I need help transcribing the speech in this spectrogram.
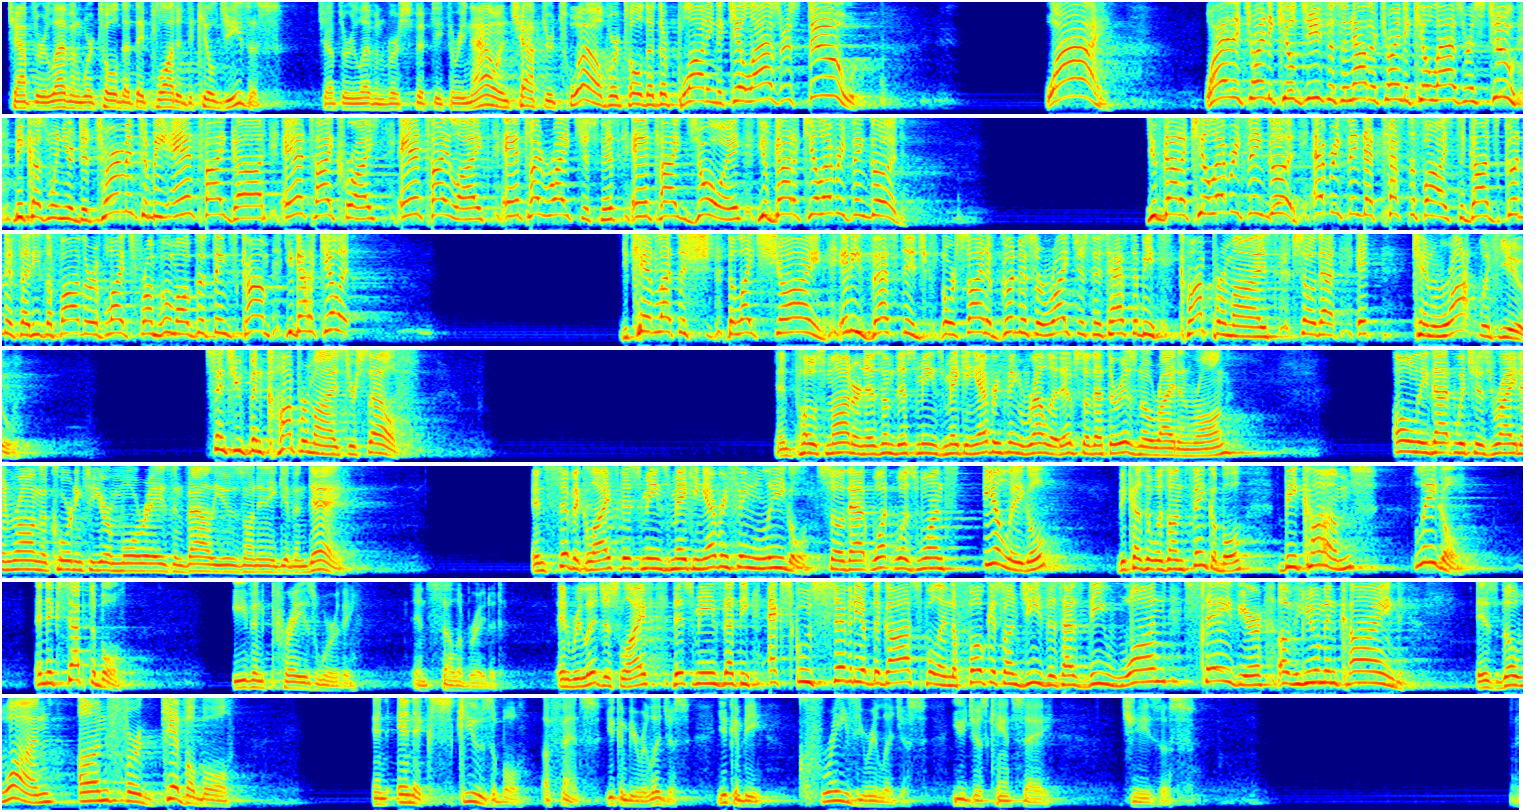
Chapter 11, we're told that they plotted to kill Jesus chapter 11, verse 53. Now in chapter 12, we're told that they're plotting to kill Lazarus too. Why? Why are they trying to kill Jesus and now they're trying to kill Lazarus too? Because when you're determined to be anti God, anti Christ, anti life, anti righteousness, anti joy, you've got to kill everything good. You've got to kill everything good, everything that testifies to God's goodness, that He's the Father of lights from whom all good things come. You got to kill it. You can't let the, sh- the light shine. Any vestige or sign of goodness or righteousness has to be compromised so that it can rot with you, since you've been compromised yourself. In postmodernism, this means making everything relative so that there is no right and wrong. Only that which is right and wrong according to your mores and values on any given day. In civic life, this means making everything legal so that what was once illegal, because it was unthinkable, becomes legal and acceptable, even praiseworthy and celebrated. In religious life, this means that the exclusivity of the gospel and the focus on Jesus as the one Savior of humankind is the one unforgivable and inexcusable offense. You can be religious, you can be crazy religious. You just can't say, Jesus.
